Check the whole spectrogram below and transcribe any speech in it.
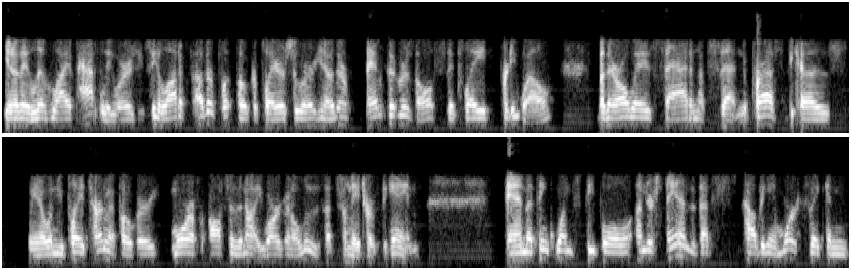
you know they live life happily. Whereas you see a lot of other poker players who are you know they're, they have good results, they played pretty well, but they're always sad and upset and depressed because you know, when you play tournament poker, more often than not, you are going to lose. That's the nature of the game. And I think once people understand that that's how the game works, they can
